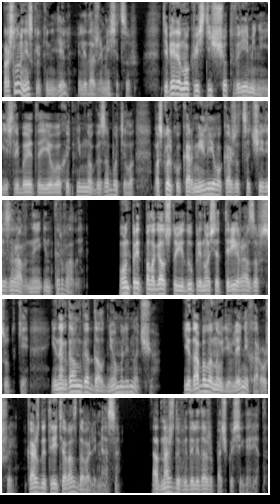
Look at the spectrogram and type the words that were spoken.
Прошло несколько недель или даже месяцев. Теперь он мог вести счет времени, если бы это его хоть немного заботило, поскольку кормили его, кажется, через равные интервалы. Он предполагал, что еду приносят три раза в сутки. Иногда он гадал, днем или ночью. Еда была на удивление хорошей. Каждый третий раз давали мясо. Однажды выдали даже пачку сигарет.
